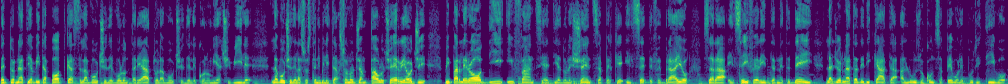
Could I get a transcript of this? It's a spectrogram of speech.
Bentornati a Vita Podcast, la voce del volontariato, la voce dell'economia civile, la voce della sostenibilità. Sono Giampaolo Cerri e oggi vi parlerò di infanzia e di adolescenza perché il 7 febbraio sarà il Safer Internet Day, la giornata dedicata all'uso consapevole e positivo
